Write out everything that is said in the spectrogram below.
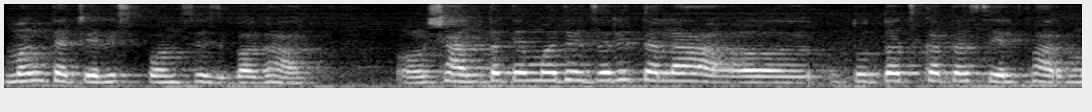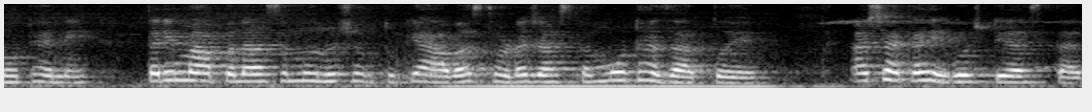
मग त्याचे रिस्पॉन्सेस बघा. शांततेमध्ये जरी त्याला तो दचकत असेल फार मोठ्याने तरी मग आपण असं म्हणू शकतो की आवाज थोडा जास्त मोठा जातोय. अशा काही गोष्टी असतात.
